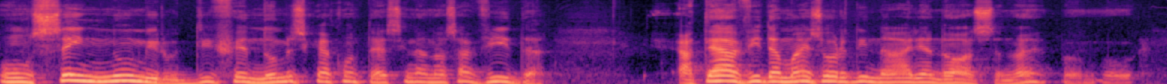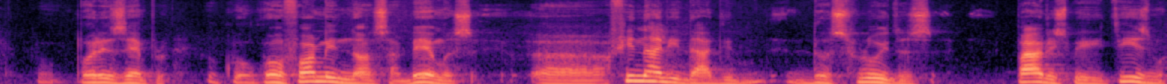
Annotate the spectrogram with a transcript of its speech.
um sem número de fenômenos que acontecem na nossa vida. Até a vida mais ordinária nossa, não é? Por exemplo, conforme nós sabemos, a finalidade dos fluidos para o Espiritismo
